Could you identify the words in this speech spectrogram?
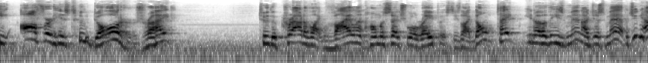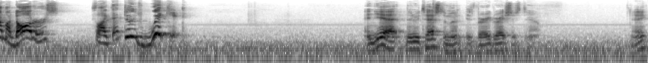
he offered his two daughters, right? To the crowd of like violent homosexual rapists. He's like, don't take, you know, these men I just met, but you can have my daughters. It's like, that dude's wicked. And yet, the New Testament is very gracious to him. Okay?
